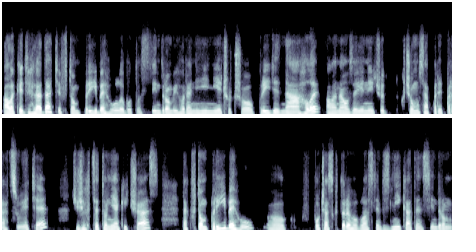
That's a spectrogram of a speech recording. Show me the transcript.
ale keď hľadáte v tom príbehu, lebo to syndrom vyhorenia nie je niečo, čo príde náhle, ale naozaj je niečo, k čomu sa prepracujete, čiže chce to nejaký čas, tak v tom príbehu, počas ktorého vlastne vzniká ten syndrom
